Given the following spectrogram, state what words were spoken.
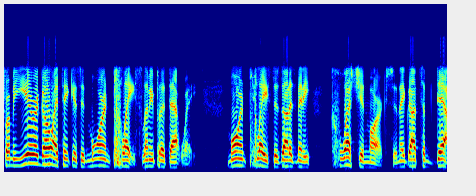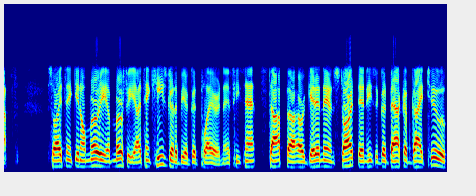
from a year ago, I think, is in more in place. Let me put it that way. More in place. There's not as many question marks, and they've got some depth. So I think you know Murray uh, Murphy. I think he's going to be a good player, and if he can't stop uh, or get in there and start, then he's a good backup guy too.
